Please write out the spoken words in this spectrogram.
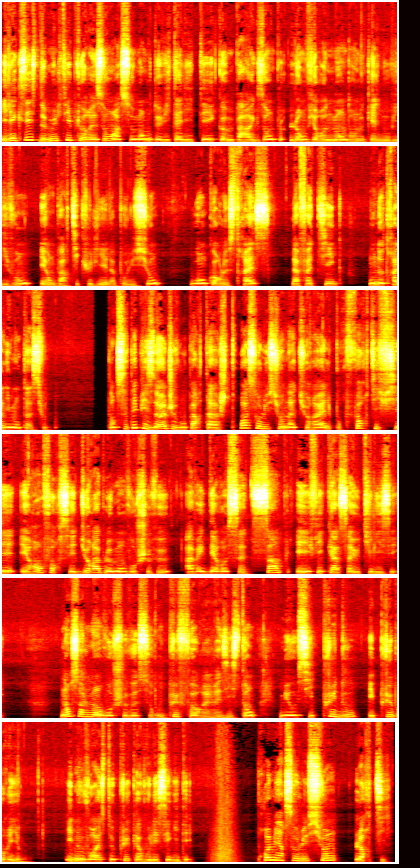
Il existe de multiples raisons à ce manque de vitalité, comme par exemple l'environnement dans lequel nous vivons, et en particulier la pollution, ou encore le stress, la fatigue ou notre alimentation. Dans cet épisode, je vous partage trois solutions naturelles pour fortifier et renforcer durablement vos cheveux avec des recettes simples et efficaces à utiliser. Non seulement vos cheveux seront plus forts et résistants, mais aussi plus doux et plus brillants. Il ne vous reste plus qu'à vous laisser guider. Première solution, l'ortie.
